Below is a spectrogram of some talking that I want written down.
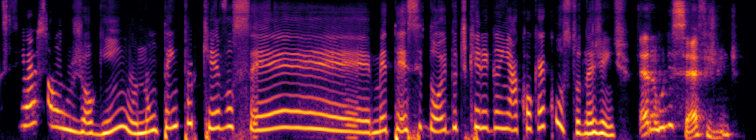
se é só um joguinho, não tem por que você meter esse doido de querer ganhar a qualquer custo, né, gente? Era Unicef, gente.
